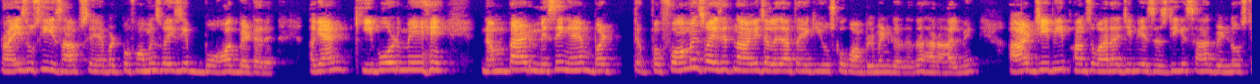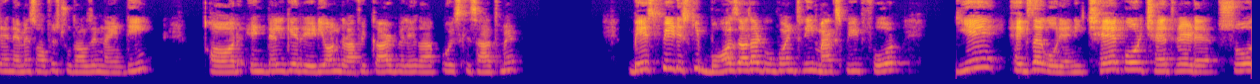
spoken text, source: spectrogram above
प्राइस उसी हिसाब से है बट परफॉर्मेंस वाइज ये बहुत बेटर है। अगेन कीबोर्ड में नम पैड मिसिंग है बट परफॉर्मेंस वाइज इतना आगे चला जाता है कि उसको कॉम्प्लीमेंट कर देता है हर हाल में। आठ जीबी पाँच सौ बारह जीबी एस एस डी के साथ Windows ten M S office two thousand nineteen और इंटेल के रेडियन ग्राफिक कार्ड मिलेगा आपको इसके साथ में। बेस स्पीड इसकी बहुत ज़्यादा 2.3 मैक्स स्पीड 4 ये हेक्सा कोर यानी छह कोर छह थ्रेड है. So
